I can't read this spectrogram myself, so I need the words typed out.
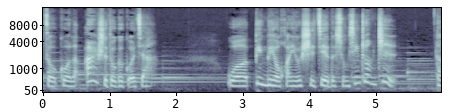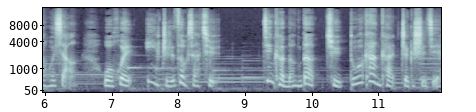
走过了二十多个国家。我并没有环游世界的雄心壮志，但我想我会一直走下去，尽可能的去多看看这个世界。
